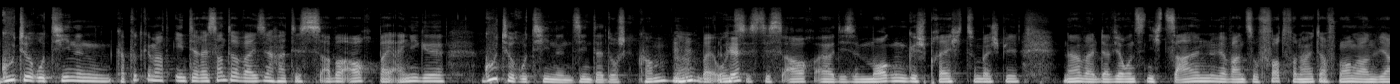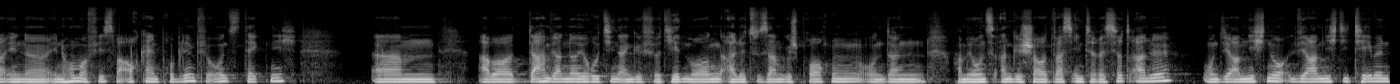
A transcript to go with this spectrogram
gute Routinen kaputt gemacht. Interessanterweise hat es aber auch bei einige gute Routinen sind da durchgekommen. Ne? Bei uns okay. ist es auch äh, diese Morgengespräch zum Beispiel, ne? weil da wir uns nicht zahlen, wir waren sofort von heute auf morgen waren wir in, äh, in Homeoffice, war auch kein Problem für uns technisch. Ähm, aber da haben wir eine neue Routine eingeführt. Jeden Morgen alle zusammen gesprochen und dann haben wir uns angeschaut, was interessiert alle. Und wir haben nicht nur, wir haben nicht die Themen,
